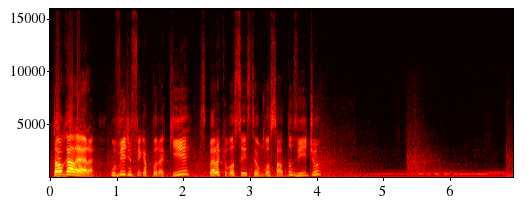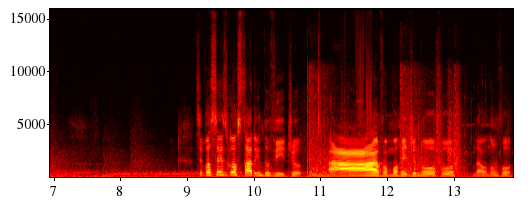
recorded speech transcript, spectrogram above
Então, galera, o vídeo fica por aqui. Espero que vocês tenham gostado do vídeo. Se vocês gostarem do vídeo... Ah, vou morrer de novo. Não, não vou.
